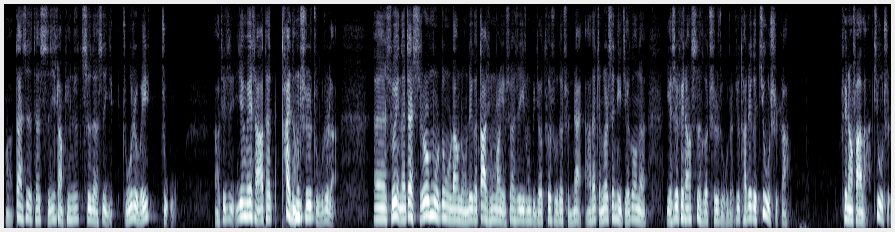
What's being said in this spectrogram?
啊，但是它实际上平时吃的是以竹子为主。啊，就是因为啥？它太能吃竹子了，嗯，所以呢，在食肉目动物当中，这个大熊猫也算是一种比较特殊的存在啊。它整个身体结构呢，也是非常适合吃竹子，就它这个臼齿啊，非常发达。臼齿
